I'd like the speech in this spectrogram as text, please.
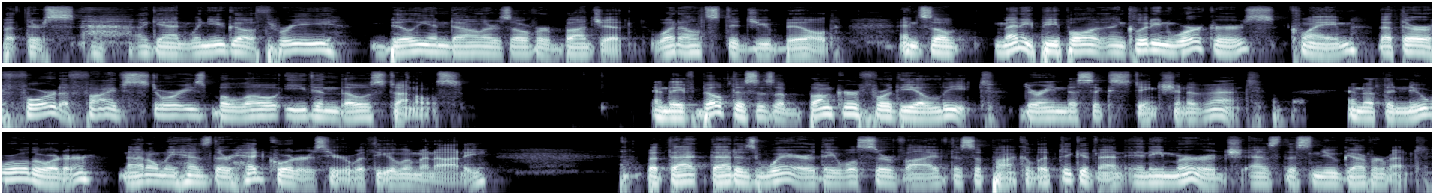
But there's again when you go three billion dollars over budget, what else did you build? And so many people, including workers, claim that there are four to five stories below even those tunnels. And they've built this as a bunker for the elite during this extinction event. And that the New World Order not only has their headquarters here with the Illuminati, but that that is where they will survive this apocalyptic event and emerge as this new government.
